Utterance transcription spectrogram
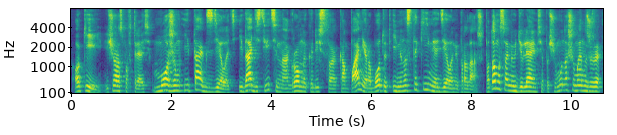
Окей, еще раз повторяюсь, можем и так сделать. И да, действительно, огромное количество компаний работают именно с такими отделами продаж. Потом мы с вами удивляемся, почему наши менеджеры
